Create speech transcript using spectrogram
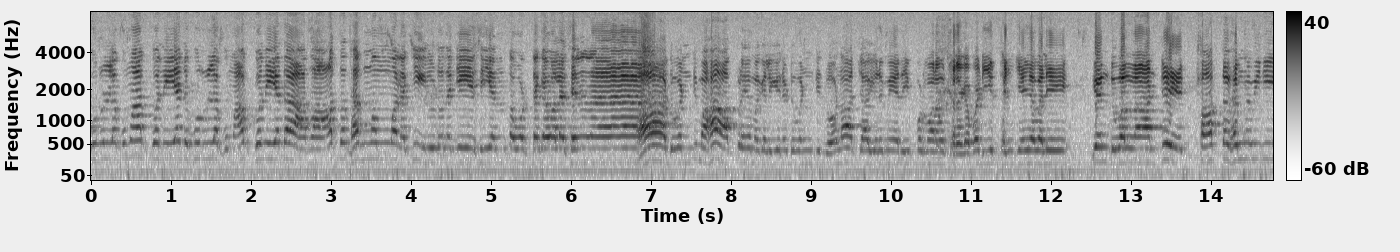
గురులకు మాక్కొని ఎద గురులకు మాక్కొని ఎద రాత ధర్మం మన కీలుడున చేసి ఎంత ఒట్టగవలసిన అటువంటి మహాప్రేమ కలిగినటువంటి ద్రోణాచార్యుల మీద ఇప్పుడు మనం తిరగబడి యుద్ధం చేయవలే. ఎందువల్ల అంటే క్షాత్ర ధర్మం ఇది.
